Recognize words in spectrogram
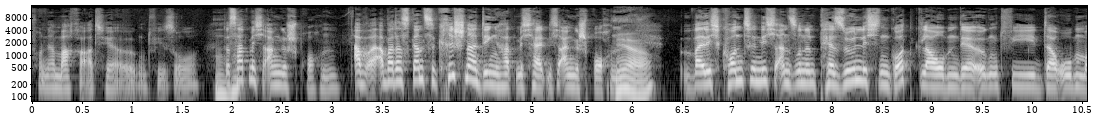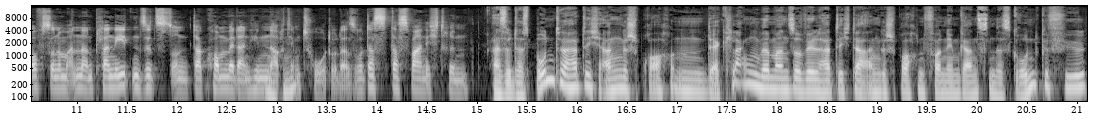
von der Machart her irgendwie so. Mhm. Das hat mich angesprochen. Aber, aber das ganze Krishna-Ding hat mich halt nicht angesprochen. Ja. weil ich konnte nicht an so einen persönlichen Gott glauben, der irgendwie da oben auf so einem anderen Planeten sitzt und da kommen wir dann hin mhm. nach dem Tod oder so. Das, das war nicht drin. Also das Bunte hatte ich angesprochen, der Klang, wenn man so will, hatte ich da angesprochen von dem Ganzen, das Grundgefühl.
